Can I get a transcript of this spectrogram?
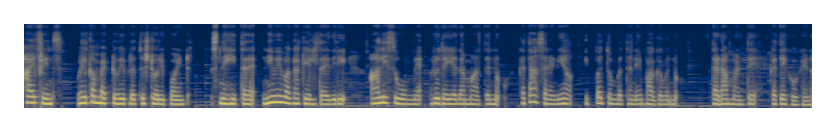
Hi friends welcome back to ವಿಪ್ರತು ಸ್ಟೋರಿ ಪಾಯಿಂಟ್ ಸ್ನೇಹಿತರೆ, ನೀವಿವಾಗ ಕೇಳ್ತಾ ಇದ್ದೀರಿ ಆಲಿಸು ಒಮ್ಮೆ ಹೃದಯದ ಮಾತನ್ನು ಕಥಾ ಸರಣಿಯ ಇಪ್ಪತ್ತೊಂಬತ್ತನೇ ಭಾಗವನ್ನು. ತಡ ಮಾಡದೆ ಕತೆಗೆ ಹೋಗೋಣ.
